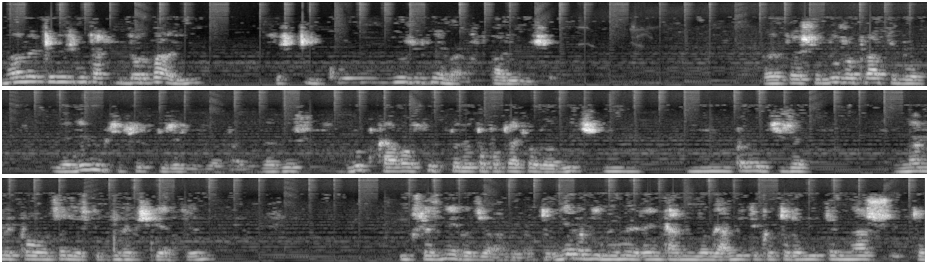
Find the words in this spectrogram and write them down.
No ale kiedyśmy takich dorwali, coś kilku, już ich nie ma, spalili się. Ale to jeszcze dużo pracy, bo ja nie wiem, czy wszystkich żeśmy złapali. Tak jest grupka osób, które to potrafią robić i, i powiem Ci, że mamy połączenie z tym Duchem Świętym i przez Niego działamy, bo to nie robimy my rękami, nogami, tylko to robi ten nasz, to,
